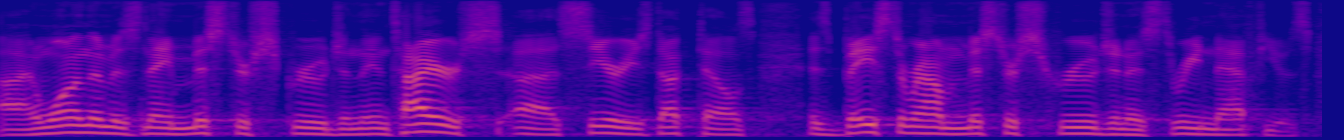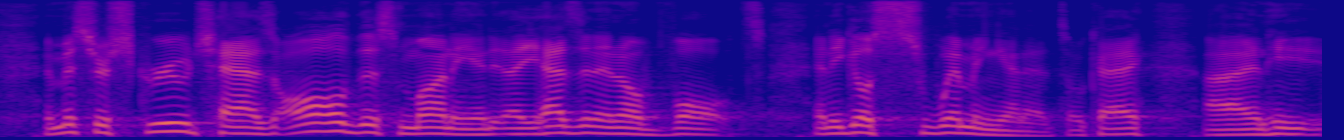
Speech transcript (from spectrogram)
Uh, and one of them is named Mr. Scrooge. And the entire uh, series, DuckTales, is based around Mr. Scrooge and his three nephews. And Mr. Scrooge has all this money, and he has it in a vault, and he goes swimming in it, okay? Uh, and he,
